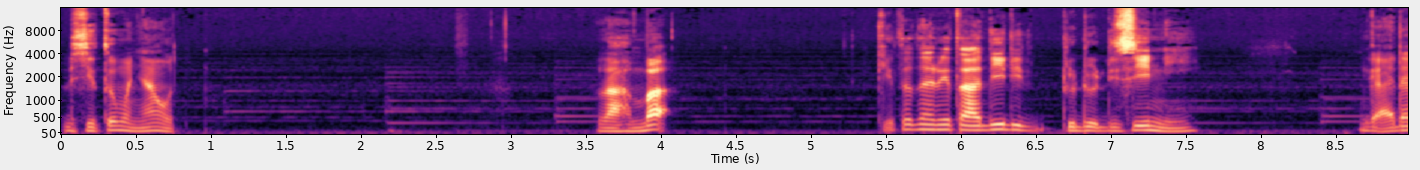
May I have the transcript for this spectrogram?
di situ menyaut. Lah mbak, kita dari tadi duduk di sini, nggak ada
